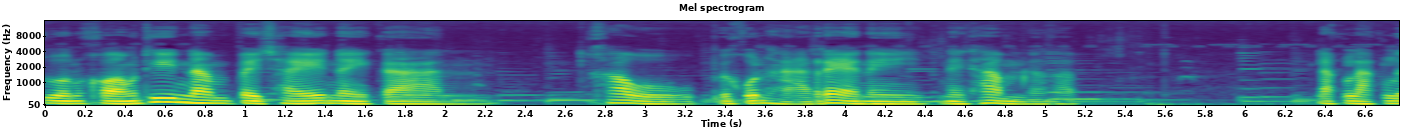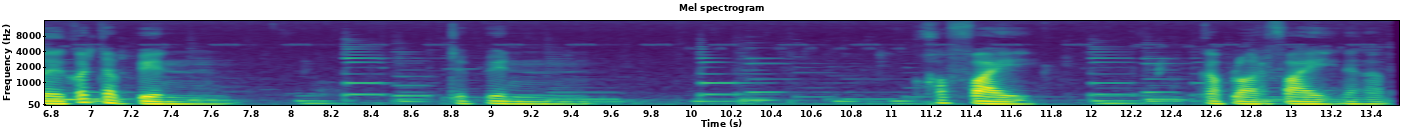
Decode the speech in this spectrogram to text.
ส่วนของที่นำไปใช้ในการเข้าไปค้นหาแร่ในในถ้ำนะครับ หลักๆเลยก็จะเป็นจะเป็นข้อไฟ กับหลอดไฟนะครับ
